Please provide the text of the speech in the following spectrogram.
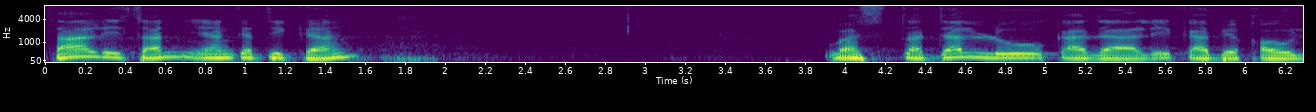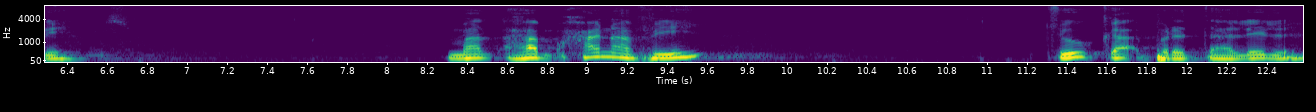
Talisan yang ketiga, wastadallu kadzalika biqaulih. Madhab Hanafi juga berdalil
